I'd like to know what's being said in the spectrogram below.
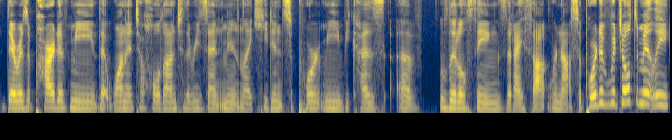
there was a part of me that wanted to hold on to the resentment like he didn't support me because of little things that I thought were not supportive, which ultimately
